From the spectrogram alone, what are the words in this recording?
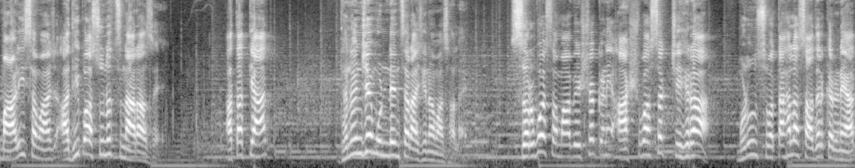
माळी समाज आधीपासूनच नाराज आहे. आता त्यात धनंजय मुंडेंचा राजीनामा झालाय. सर्वसमावेशक आणि आश्वासक चेहरा म्हणून स्वतःला सादर करण्यात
